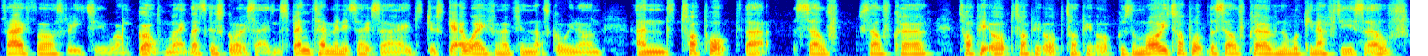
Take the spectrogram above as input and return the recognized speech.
five, four, three, two, one, go. Like, let's just go outside and spend 10 minutes outside, just get away from everything that's going on and top up that self self care, top it up, top it up, top it up. Because the more you top up the self care and the looking after yourself,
